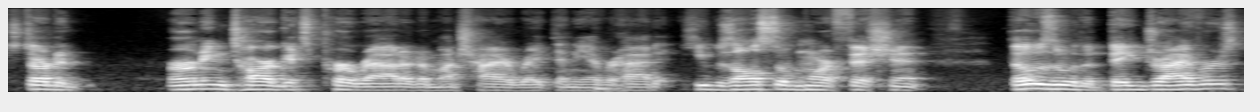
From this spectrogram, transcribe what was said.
started earning targets per route at a much higher rate than he ever had. He was also more efficient. Those were the big drivers.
